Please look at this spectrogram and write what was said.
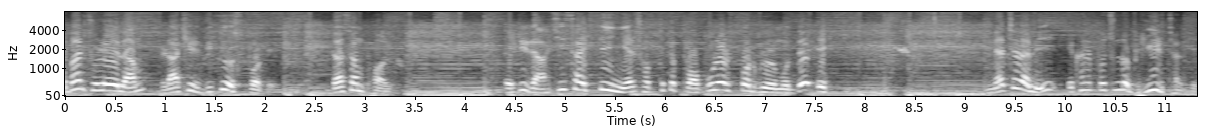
এবার চলে এলাম রাঁচির দ্বিতীয় স্পটে দশম ফলস এটি রাঁচি সাইট সিইং এর সব থেকে পপুলার স্পটগুলোর মধ্যে একটি। ন্যাচারালি এখানে প্রচণ্ড ভিড় থাকে।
